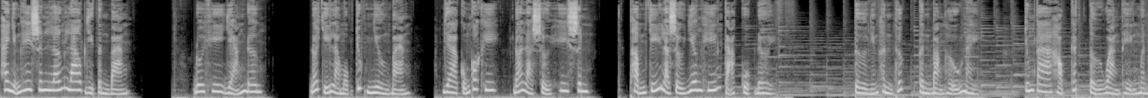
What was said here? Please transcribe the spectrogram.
hay những hy sinh lớn lao vì tình bạn. Đôi khi giản đơn, đó chỉ là một chút nhường bạn và cũng có khi đó là sự hy sinh, thậm chí là sự dâng hiến cả cuộc đời. Từ những hình thức tình bằng hữu này, chúng ta học cách tự hoàn thiện mình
